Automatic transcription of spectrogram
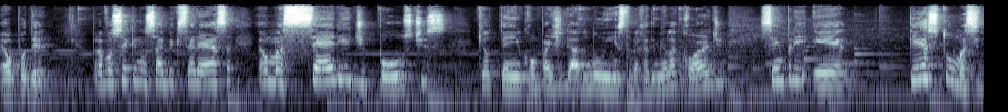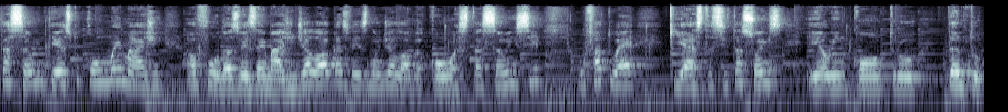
é o Poder. Para você que não sabe que série é essa, é uma série de posts que eu tenho compartilhado no Insta da Academia Lacorde, sempre é texto, uma citação em texto com uma imagem ao fundo. Às vezes a imagem dialoga, às vezes não dialoga com a citação em si. O fato é que estas citações eu encontro tanto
